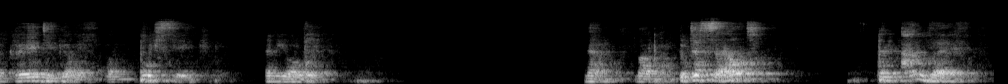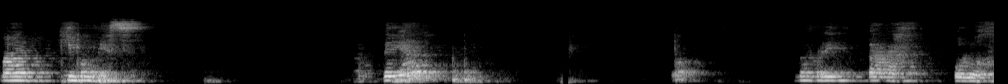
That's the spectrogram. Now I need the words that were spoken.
y gredigaeth yn bwysig yn ei olwg. Nawr, mae'r bydysawd yn angerdd. Mae'n humongous. Mae'r Feiriad? Mari bach bwlwch.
